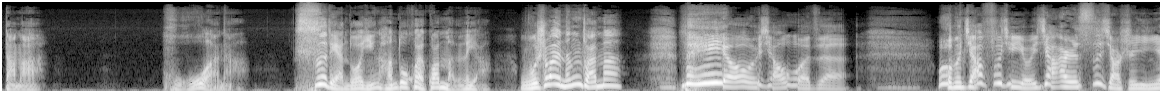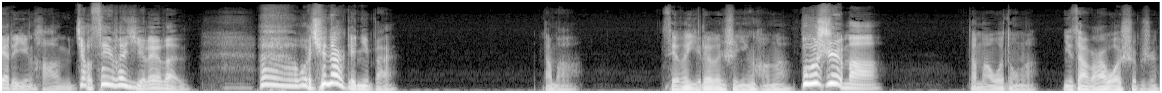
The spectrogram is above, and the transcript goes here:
大妈，唬我呢？四点多银行都快关门了呀，五十万能转吗？没有，小伙子。我们家附近有一家二十四小时营业的银行，叫 Seven Eleven。我去那儿给你办。大妈，Seven Eleven 是银行啊，不是吗？大妈，我懂了，你在玩我是不是？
